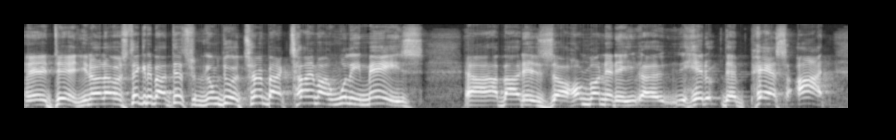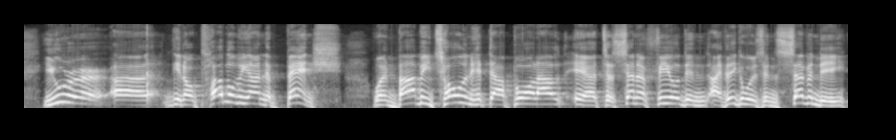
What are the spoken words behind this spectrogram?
It did. You know, and I was thinking about this. We're going to do a turn back time on Willie Mays uh, about his uh, home run that he uh, hit the pass Ott. You were, uh, you know, probably on the bench when Bobby Tolan hit that ball out uh, to center field in, I think it was in 70,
